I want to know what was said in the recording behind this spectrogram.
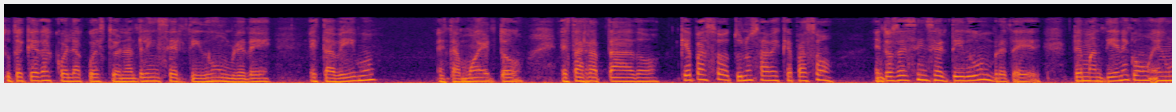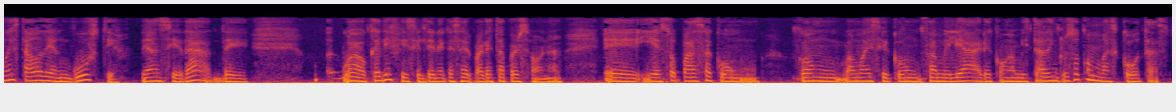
tú te quedas con la cuestión ante la incertidumbre de ¿está vivo? ¿Está muerto? ¿Está raptado? ¿Qué pasó? Tú no sabes qué pasó. Entonces esa incertidumbre te, te mantiene con, en un estado de angustia, de ansiedad, de wow, qué difícil tiene que ser para esta persona. Eh, y eso pasa con, con, vamos a decir, con familiares, con amistades, incluso con mascotas.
